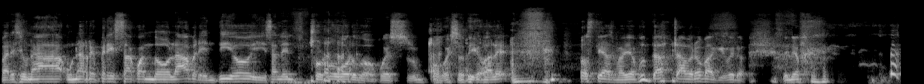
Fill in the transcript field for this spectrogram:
parece una, una represa cuando la abren, tío, y sale el chorro gordo. Pues un poco eso, tío, ¿vale? Hostias, me había apuntado una broma aquí. Bueno, Tenía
